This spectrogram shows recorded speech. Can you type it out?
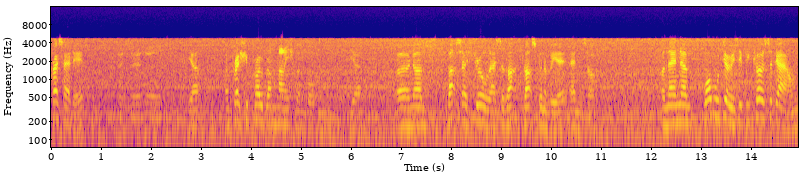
press edit, yeah, and press your program management button, yeah, and um, that says drill there, so that that's going to be it. Enter. And then um, what we'll do is if you cursor down,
